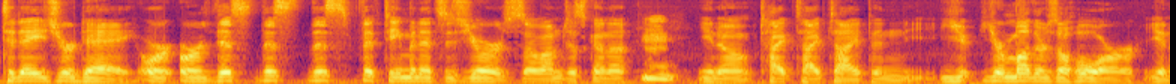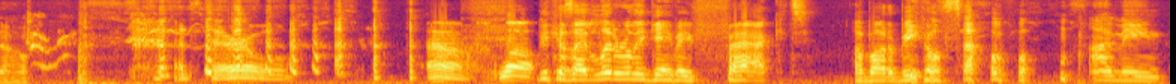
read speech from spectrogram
today's your day or or this this this 15 minutes is yours so i'm just gonna you know type type type and y- your mother's a whore you know That's terrible. oh well, because i literally gave a fact about a beatles album i mean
